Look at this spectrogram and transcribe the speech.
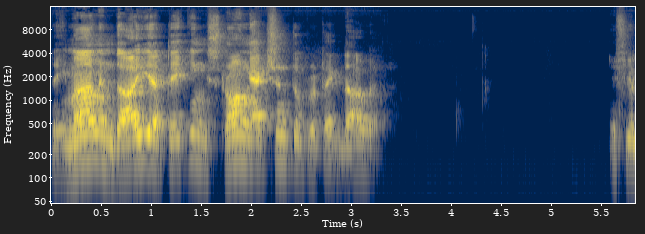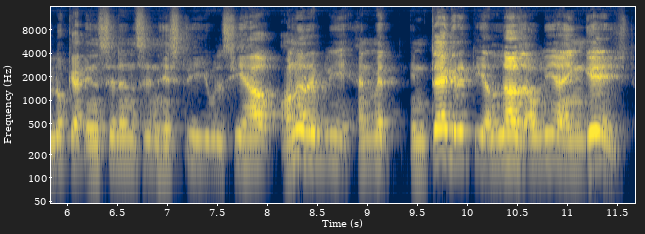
The Imam and Da'i are taking strong action to protect Dawat. If you look at incidents in history, you will see how honorably and with integrity Allah's awliya engaged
